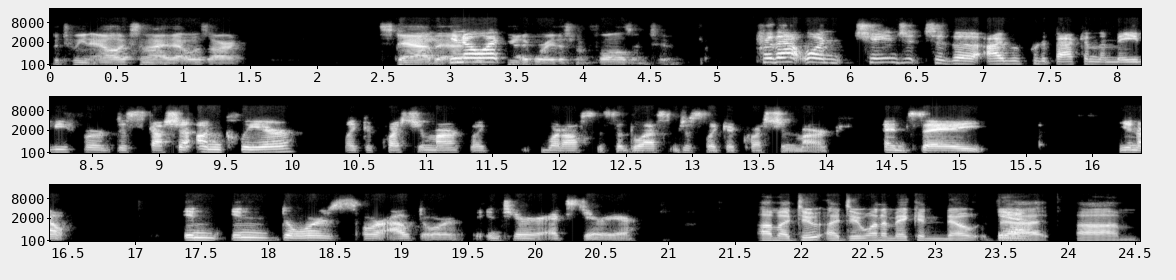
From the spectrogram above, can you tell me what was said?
between Alex and I that was our stab at you know what category this one falls into. For that one, change it to the, I would put it back in the maybe for discussion, unclear, like a question mark, like what Austin said the last, just like a question mark and say, you know, in indoors or outdoor, interior, exterior. Um, I do I do want to make a note that yeah. um,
